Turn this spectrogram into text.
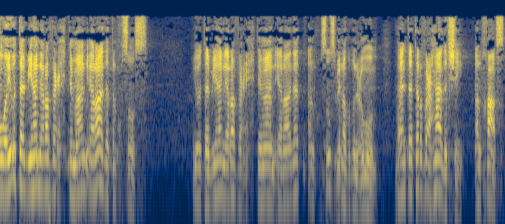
ويؤتى بها لرفع احتمال إرادة الخصوص. يؤتى بها لرفع احتمال إرادة الخصوص بلفظ العموم. فأنت ترفع هذا الشيء الخاص.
